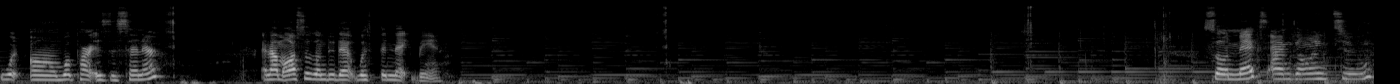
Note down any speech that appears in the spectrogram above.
what um what part is the center and I'm also going to do that with the neckband. So next I'm going to,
